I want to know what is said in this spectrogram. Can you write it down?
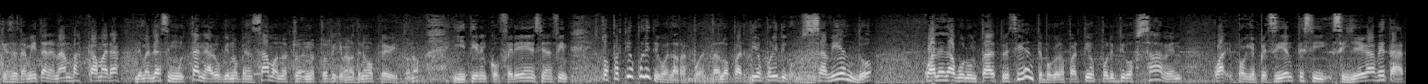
que se tramitan en ambas cámaras de manera simultánea, algo que no pensamos en nuestro, en nuestro régimen, no tenemos previsto, ¿no? Y tienen conferencias, en fin. Los partidos políticos es la respuesta, los partidos políticos sabiendo cuál es la voluntad del presidente, porque los partidos políticos saben, cuál, porque el presidente si, si llega a vetar,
